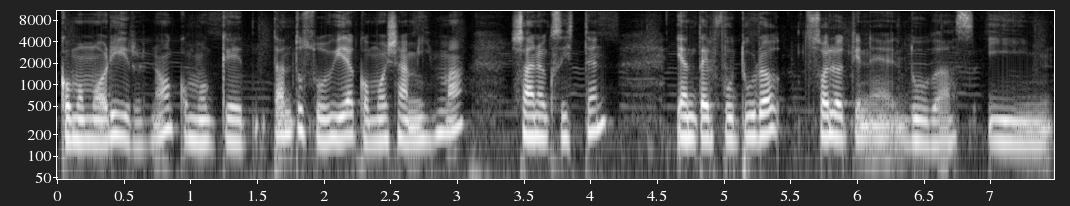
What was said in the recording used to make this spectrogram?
como morir, ¿no? Como que tanto su vida como ella misma ya no existen y ante el futuro solo tiene dudas. Y,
